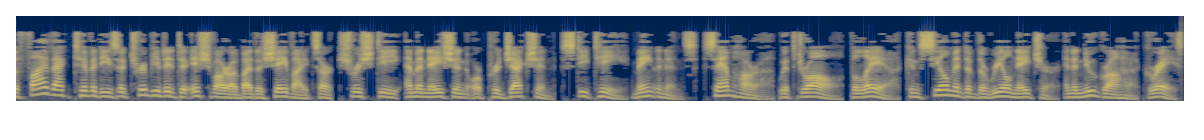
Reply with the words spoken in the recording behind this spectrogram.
The five activities attributed to Ishvara by the Shaivites are shrishti emanation or projection, stiti maintenance, samhara withdrawal, vilaya concealment of the real nature, and anugraha grace,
